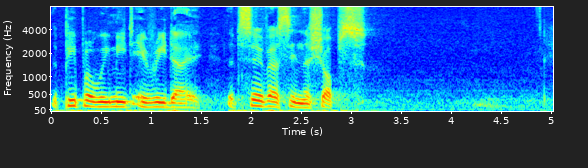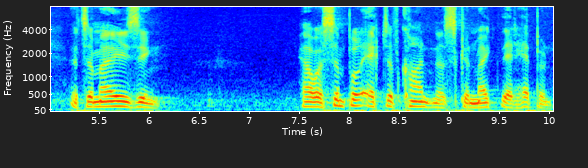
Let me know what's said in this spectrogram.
the people we meet every day, that serve us in the shops. It's amazing how a simple act of kindness can make that happen.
